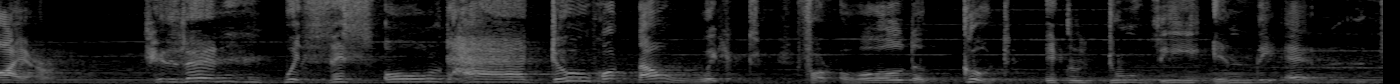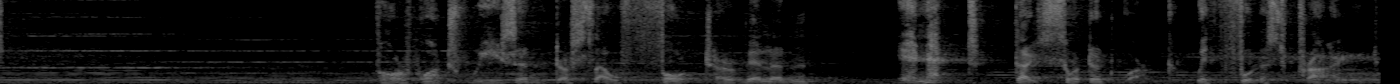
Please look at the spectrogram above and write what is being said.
ire. Till then, with this old hag, do what thou wilt, for all the good it'll do thee in the end. For what reason dost thou falter, villain? Enact thy sordid work with fullest pride.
